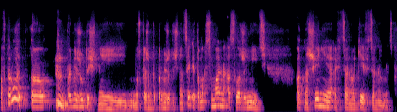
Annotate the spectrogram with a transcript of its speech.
а второй э, промежуточный, ну скажем так, промежуточная цель – это максимально осложнить отношения официального Киева и официального Минска.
